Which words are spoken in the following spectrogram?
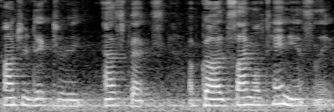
contradictory aspects of God simultaneously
